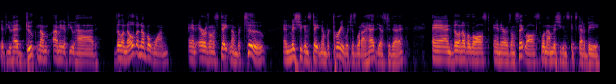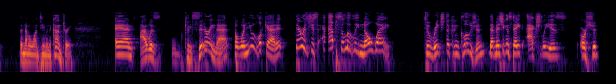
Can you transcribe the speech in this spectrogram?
if you had Duke, number, I mean, if you had Villanova number one and Arizona State number two and Michigan State number three, which is what I had yesterday, and Villanova lost and Arizona State lost, well, now Michigan State's got to be the number one team in the country. And I was considering that, but when you look at it, there is just absolutely no way to reach the conclusion that Michigan State actually is or should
